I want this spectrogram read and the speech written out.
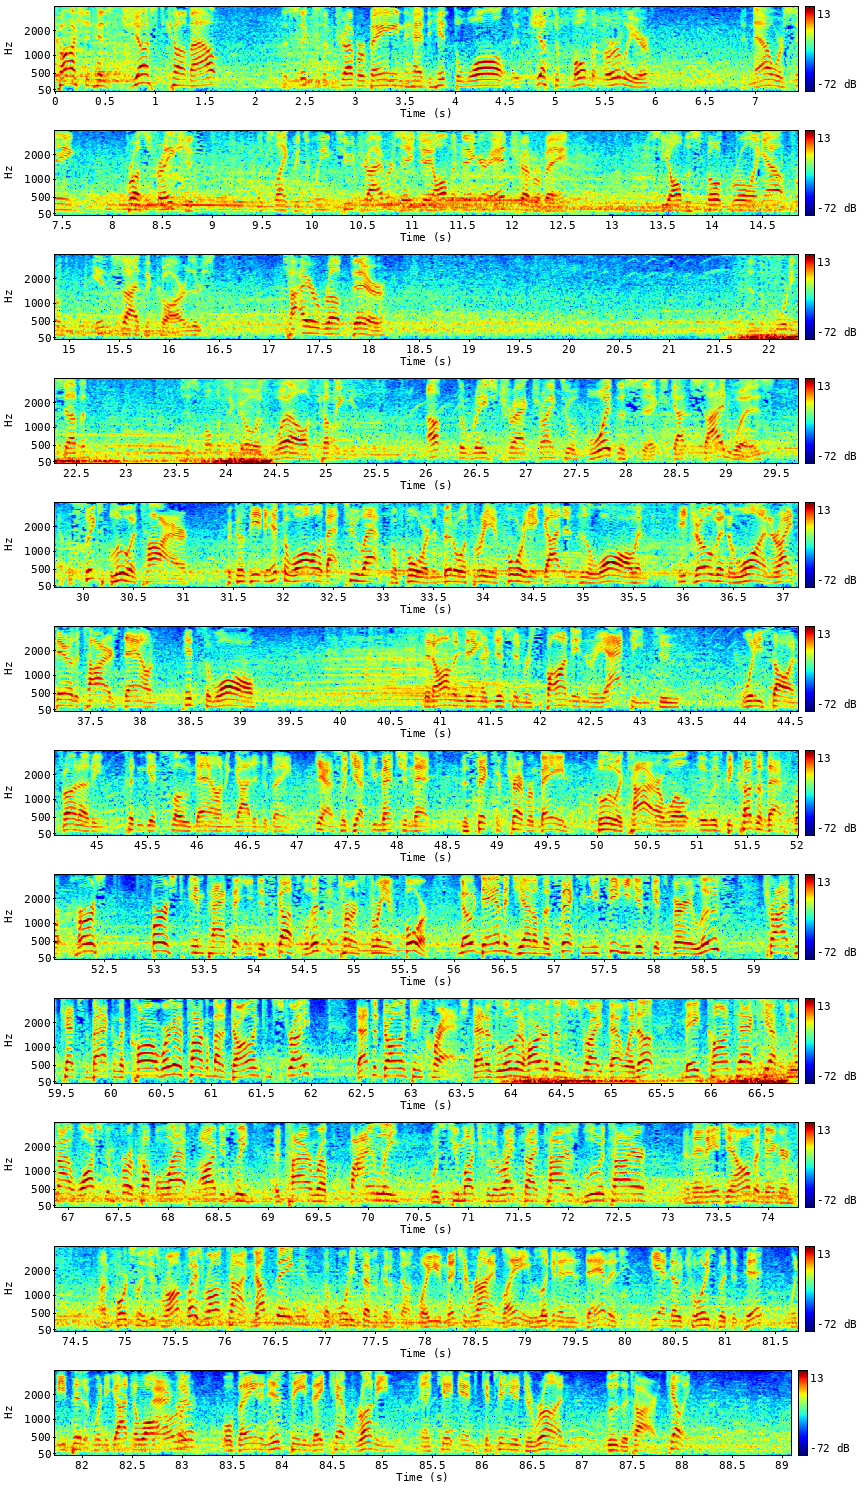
caution has just come out. The six of Trevor Bayne had hit the wall just a moment earlier. And now we're seeing frustration. Looks like between two drivers, AJ Allmendinger and Trevor Bayne. You see all the smoke rolling out from inside the car. There's tire rub there. And then the 47 just moments ago as well, coming up the racetrack trying to avoid the six, got sideways. Yeah, the six blew a tire because he had hit the wall about two laps before. In the middle of three and four, he had gotten into the wall and he drove into one. And right there, the tire's down, hits the wall. Then Allmendinger, just in responding reacting to what he saw in front of him, couldn't get slowed down and got into Bayne. Yeah, so Jeff, you mentioned that the six of Trevor Bayne blew a tire. Well, it was because of that first first impact that you discussed. Well, this is turns three and four. No damage yet on the six, and you see he just gets very loose, tries to catch the back of the car. We're going to talk about a Darlington stripe. That's a Darlington crash. That is a little bit harder than a stripe. That went up, made contact. Jeff, you and I watched him for a couple laps. Obviously, the tire rub finally was too much for the right side tires, blew a tire, and then AJ Allmendinger Unfortunately, just wrong place, wrong time. Nothing the 47 could have done. Well, you mentioned Ryan Blaney. Looking at his damage, he had no choice but to pit when he pit when he got in the exactly. wall earlier. Well, Bayne and his team they kept running and and continued to run, blew the tire. Kelly.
